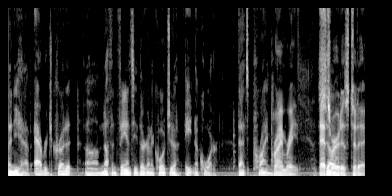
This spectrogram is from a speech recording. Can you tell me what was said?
and you have average credit, um, nothing fancy, they're going to quote you eight and a quarter. That's prime. Prime rate. That's So- where it is today.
